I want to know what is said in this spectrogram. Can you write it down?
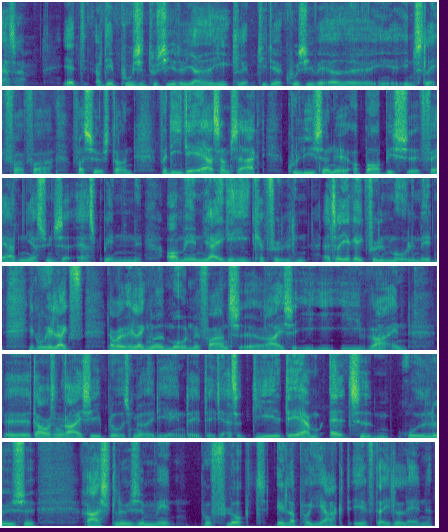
altså, Ja, og det er pudsigt, du siger det. Jeg havde helt glemt de der kursiverede øh, indslag fra, fra, fra søsteren. Fordi det er som sagt kulisserne og Bobbys øh, færden, jeg synes er spændende. Og men jeg ikke helt kan følge den. Altså, jeg kan ikke følge målet med den. Jeg kunne heller ikke, der var jo heller ikke noget mål med farens øh, rejse i, i, i vejen. Øh, der var også en rejse i blods meridian. Det, det, altså, de, det er altid rodløse, restløse mænd på flugt eller på jagt efter et eller andet.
